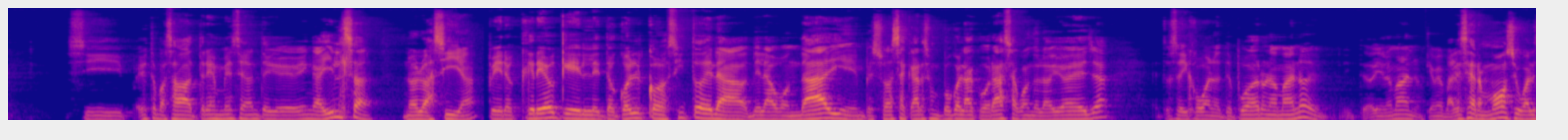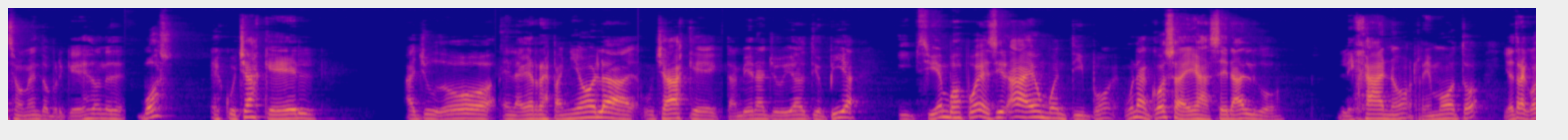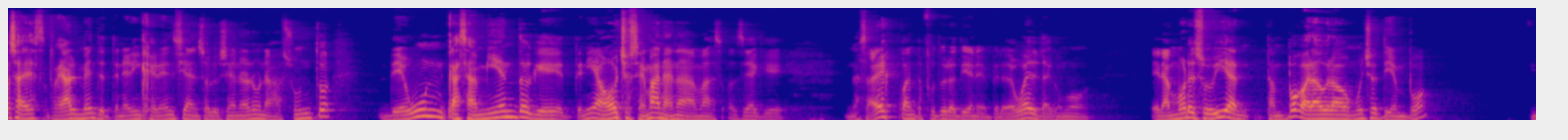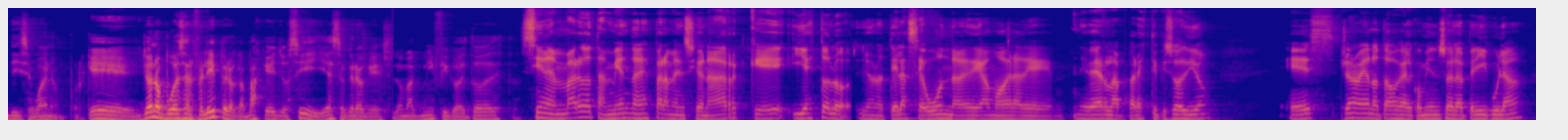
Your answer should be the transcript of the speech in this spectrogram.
si esto pasaba tres meses antes que venga Ilsa, no lo hacía. Pero creo que le tocó el cosito de la, de la bondad y empezó a sacarse un poco la coraza cuando la vio a ella. Entonces dijo, bueno, te puedo dar una mano y te doy una mano. Que me parece hermoso igual ese momento, porque es donde vos escuchás que él ayudó en la guerra española, escuchás que también ayudó a Etiopía. Y si bien vos podés decir, ah, es un buen tipo, una cosa es hacer algo lejano, remoto, y otra cosa es realmente tener injerencia en solucionar un asunto de un casamiento que tenía ocho semanas nada más. O sea que no sabés cuánto futuro tiene, pero de vuelta, como el amor de su vida tampoco habrá durado mucho tiempo. Dice, bueno, ¿por qué yo no pude ser feliz, pero capaz que ellos sí? Y eso creo que es lo magnífico de todo esto. Sin embargo, también es para mencionar que, y esto lo, lo noté la segunda vez, digamos, ahora de, de verla para este episodio, es, yo no había notado que al comienzo de la película,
